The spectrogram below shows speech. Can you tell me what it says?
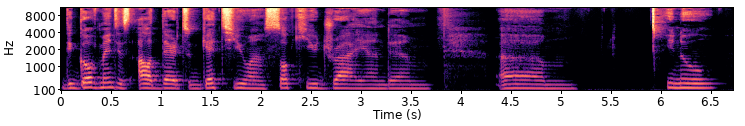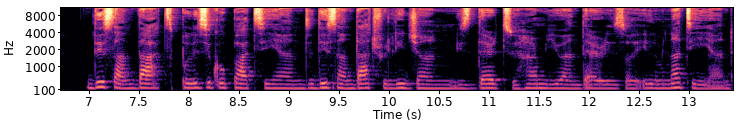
the government is out there to get you and suck you dry and um, um, you know this and that political party and this and that religion is there to harm you and there is illuminati and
